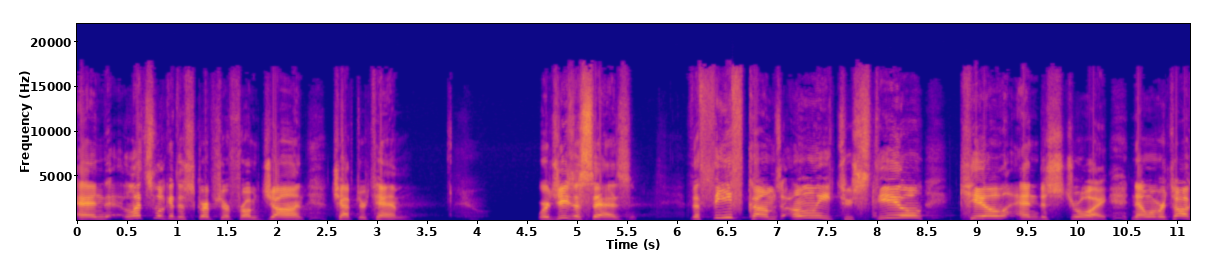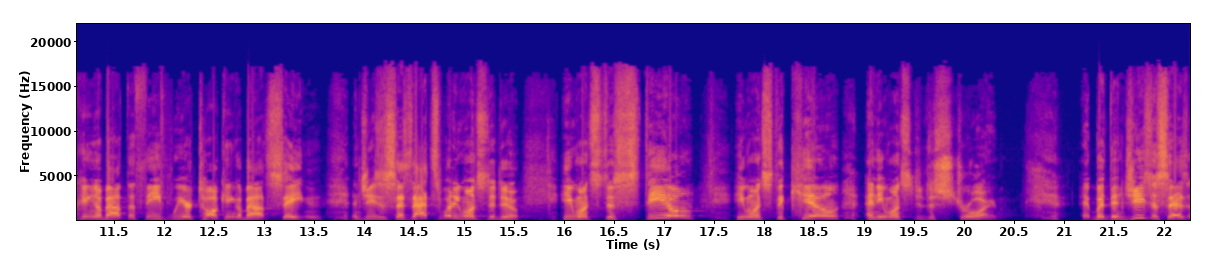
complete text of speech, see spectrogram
And let's look at the scripture from John chapter 10, where Jesus says, The thief comes only to steal, kill, and destroy. Now, when we're talking about the thief, we are talking about Satan. And Jesus says that's what he wants to do. He wants to steal, he wants to kill, and he wants to destroy. But then Jesus says,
